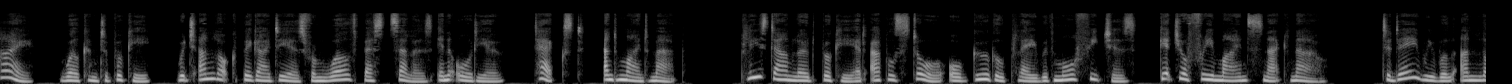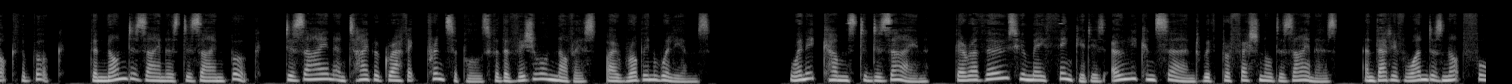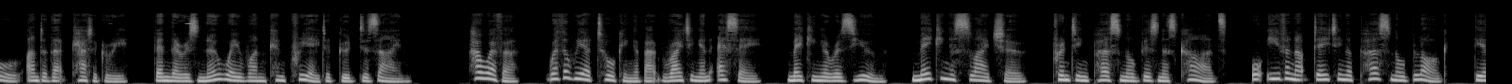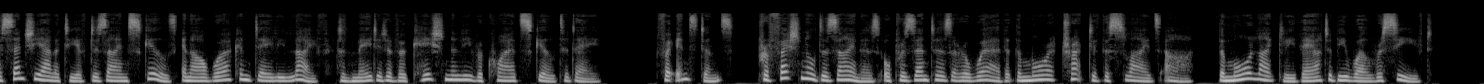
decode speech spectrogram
Hi, welcome to Bookey, which unlock big ideas from world bestsellers in audio, text, and mind map. Please download Bookey at Apple Store or Google Play with more features. Get your free mind snack now. Today we will unlock the book, The Non Designer's Design Book Design and Typographic Principles for the Visual Novice by Robin Williams. When it comes to design, there are those who may think it is only concerned with professional designers, and that if one does not fall under that category, then there is no way one can create a good design. However, whether we are talking about writing an essay, making a resume, making a slideshow, printing personal business cards, or even updating a personal blog, the essentiality of design skills in our work and daily life has made it a vocationally required skill today. For instance, Professional designers or presenters are aware that the more attractive the slides are, the more likely they are to be well received.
